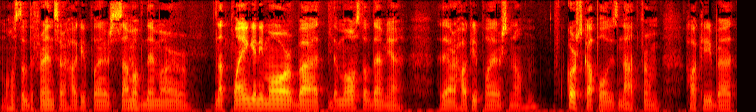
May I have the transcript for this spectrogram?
most of the friends are hockey players. Some of them are not playing anymore, but the most of them, yeah, they are hockey players. You know, of course, couple is not from hockey, but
